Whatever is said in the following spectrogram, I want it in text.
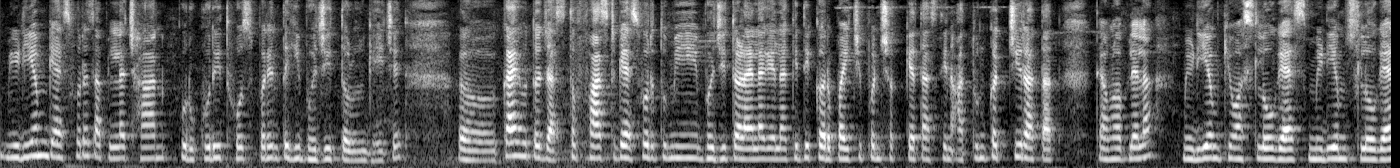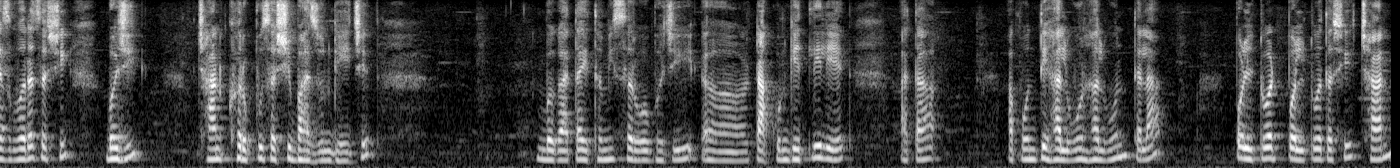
मीडियम गॅसवरच आपल्याला छान कुरकुरीत होसपर्यंत ही भजी तळून घ्यायची आहेत. काय होतं जास्त फास्ट गॅसवर तुम्ही भजी तळायला गेला की ती करपायची पण शक्यता असते आणि आतून कच्ची राहतात. त्यामुळे आपल्याला मीडियम किंवा स्लो गॅस मीडियम स्लो गॅसवरच अशी भजी छान खरपूस अशी भाजून घ्यायची बघा आता इथं मी सर्व भजी टाकून घेतलेली आहेत. आता आपण ती हलवून हलवून त्याला पलटवत पलटवत अशी छान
